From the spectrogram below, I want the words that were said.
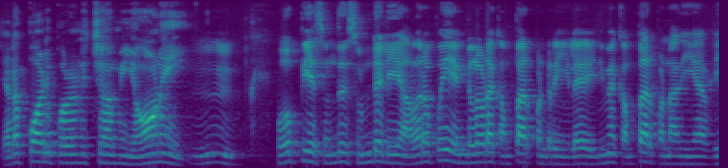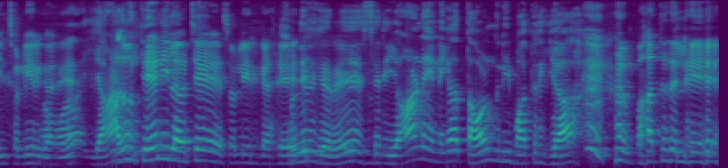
எடப்பாடி பழனிசாமி யானை. ஓபிஎஸ் வந்து சுண்டலி அவரை போய் எங்களோட கம்பேர் பண்றீங்களே இனிமே கம்பேர் பண்ணாதீங்க அப்படின்னு சொல்லியிருக்காரு. அதுவும் தேனியில வச்சே சொல்லியிருக்காரு. சொல்லியிருக்காரு. சரி யானை என்னைக்காவது தவழ்ந்து நீ பாத்திருக்கியா? பார்த்தது இல்லையே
